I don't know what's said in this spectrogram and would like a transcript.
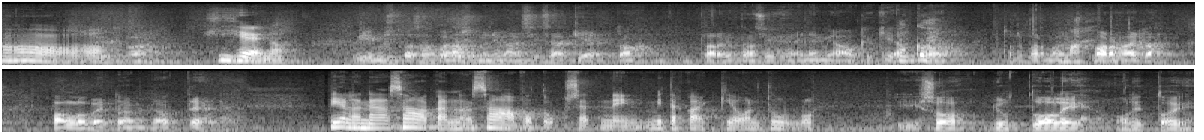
Oh, hieno. Viimeistä tasapainossa meni vähän sisäkiertoa. Tarvitaan siihen enemmän aukikiertoa. Tuo on varmaan yksi parhaita pallovetoja, mitä olet tehnyt. Vielä nämä Saakan saavutukset, niin mitä kaikki on tullut? Iso juttu oli, oli toi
